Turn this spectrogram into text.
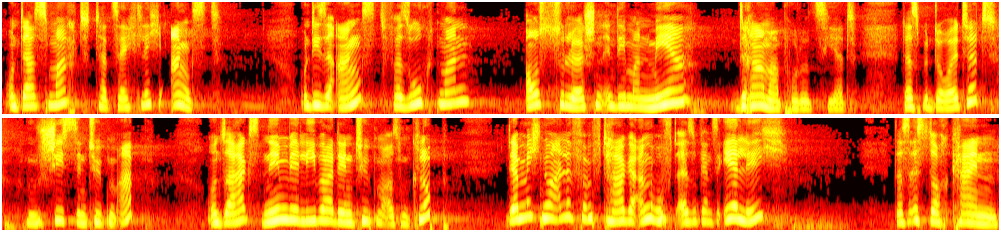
Und das macht tatsächlich Angst. Und diese Angst versucht man auszulöschen, indem man mehr Drama produziert. Das bedeutet, du schießt den Typen ab und sagst, nehmen wir lieber den Typen aus dem Club, der mich nur alle fünf Tage anruft. Also ganz ehrlich, das ist doch kein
